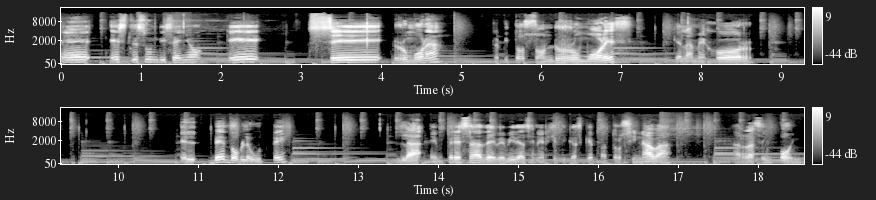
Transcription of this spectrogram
Eh, este es un diseño que se rumora, repito, son rumores que a lo mejor el BWT, la empresa de bebidas energéticas que patrocinaba a Racing Point,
